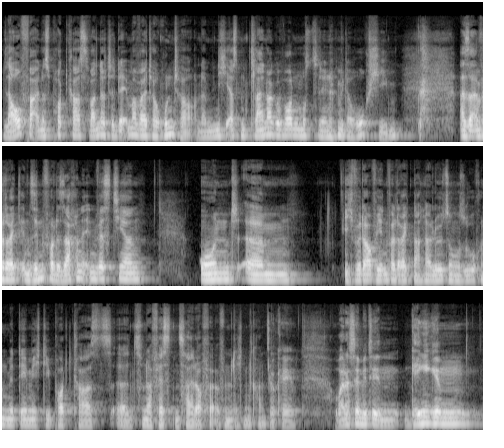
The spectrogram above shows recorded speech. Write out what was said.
Laufe eines Podcasts, wanderte der immer weiter runter. Und dann bin ich erst mit kleiner geworden, musste den dann wieder hochschieben. Also einfach direkt in sinnvolle Sachen investieren. Und ähm, ich würde auf jeden Fall direkt nach einer Lösung suchen, mit dem ich die Podcasts äh, zu einer festen Zeit auch veröffentlichen kann. Okay. Wobei das ja mit den gängigen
